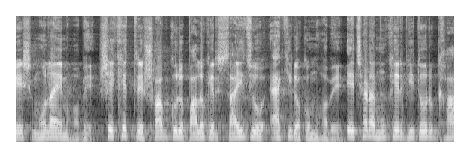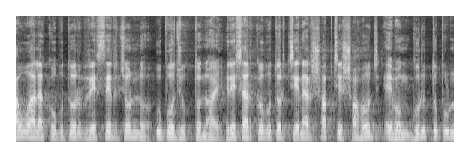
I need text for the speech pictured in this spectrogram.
বেশ মোলায়েম হবে। সেক্ষেত্রে সবগুলো পালকের সাইজও একই রকম হবে। এছাড়া মুখের ভিতর ঘাওয়ালা কবুতর রেসের জন্য উপযুক্ত নয়। রেসার কবুতর চেনার সবচেয়ে সহজ এবং গুরুত্বপূর্ণ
